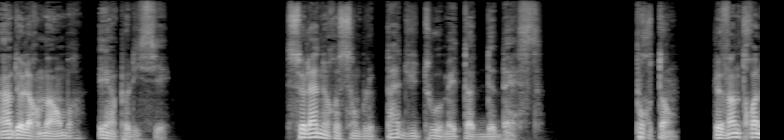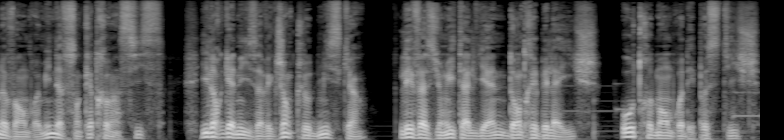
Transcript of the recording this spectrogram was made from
un de leurs membres et un policier. Cela ne ressemble pas du tout aux méthodes de Bess. Pourtant, le 23 novembre 1986, il organise avec Jean-Claude Misca l'évasion italienne d'André Belaïch, autre membre des postiches,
